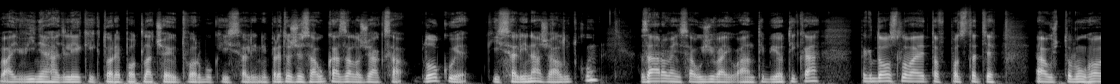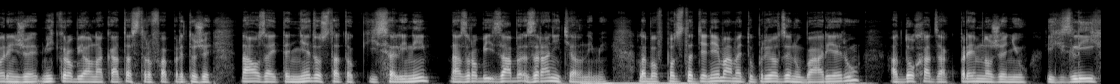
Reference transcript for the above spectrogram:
aj vynehať lieky, ktoré potlačajú tvorbu kyseliny, pretože sa ukázalo, že ak sa blokuje kyselina žalúdku, zároveň sa užívajú antibiotika, tak doslova je to v podstate, ja už tomu hovorím, že mikrobiálna katastrofa, pretože naozaj ten nedostatok kyseliny nás robí zraniteľnými, lebo v podstate nemáme tú prirodzenú bariéru a dochádza k premnoženiu tých zlých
